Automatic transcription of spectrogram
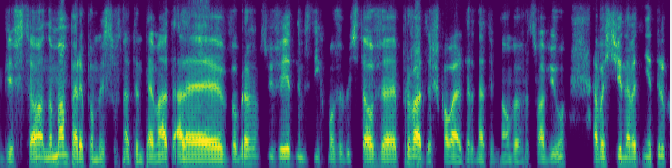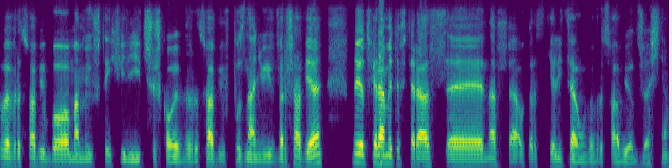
Wiesz co, no mam parę pomysłów na ten temat, ale wyobrażam sobie, że jednym z nich może być to, że prowadzę szkołę alternatywną we Wrocławiu, a właściwie nawet nie tylko we Wrocławiu, bo mamy już w tej chwili trzy szkoły we Wrocławiu, w Poznaniu i w Warszawie. No i otwieramy też teraz e, nasze autorskie liceum we Wrocławiu od września.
